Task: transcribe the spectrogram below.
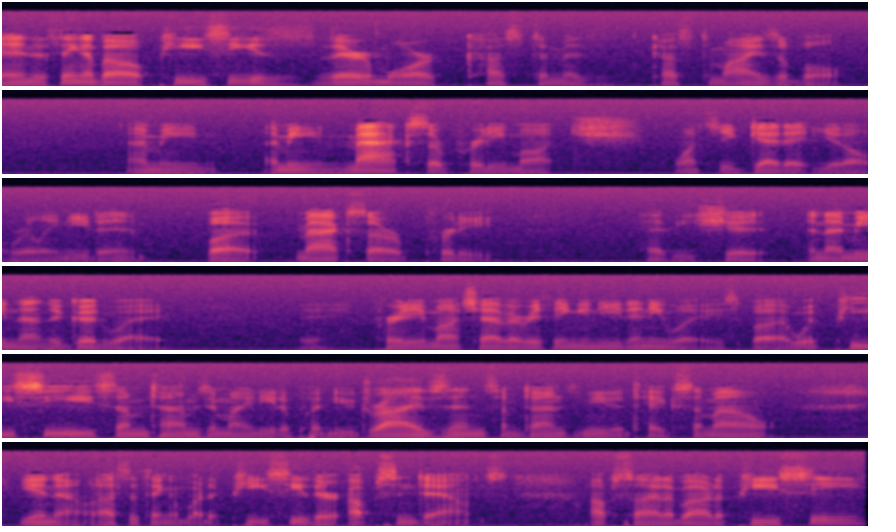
And the thing about PC is they're more customiz customizable. I mean, I mean Macs are pretty much once you get it, you don't really need it. But Macs are pretty heavy shit, and I mean that in a good way. They pretty much have everything you need anyways. But with PC, sometimes you might need to put new drives in. Sometimes you need to take some out. You know, that's the thing about a PC. They're ups and downs. Upside about a PC.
